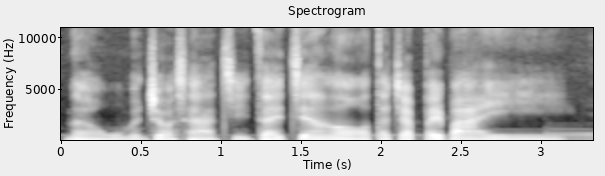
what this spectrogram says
那我们就下集再见喽，大家拜拜。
